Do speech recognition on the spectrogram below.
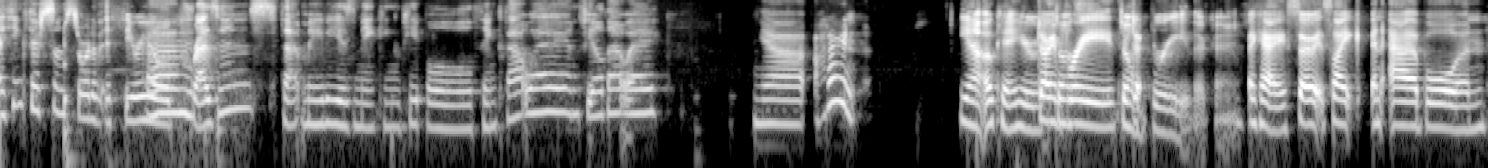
I think there's some sort of ethereal Um, presence that maybe is making people think that way and feel that way. Yeah, I don't. Yeah, okay, here. We go. Don't breathe, Don't, don't- breathe, okay. Okay, so it's like an airborne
